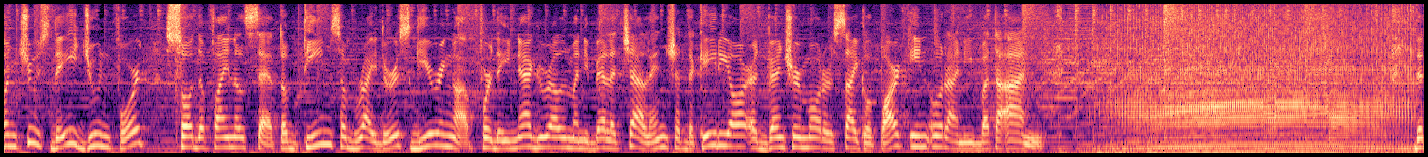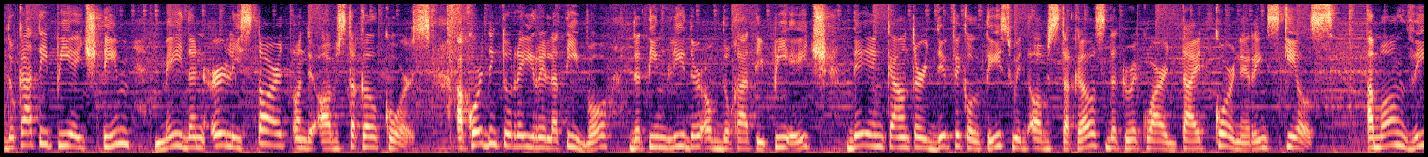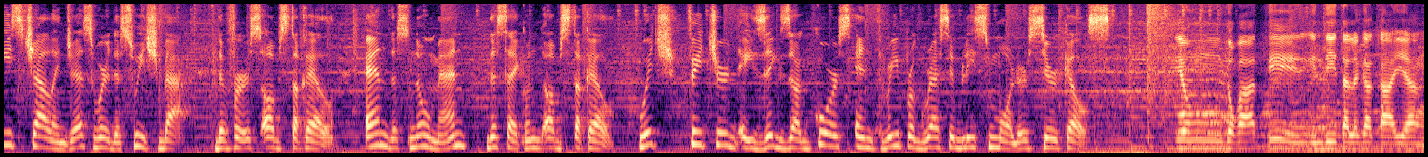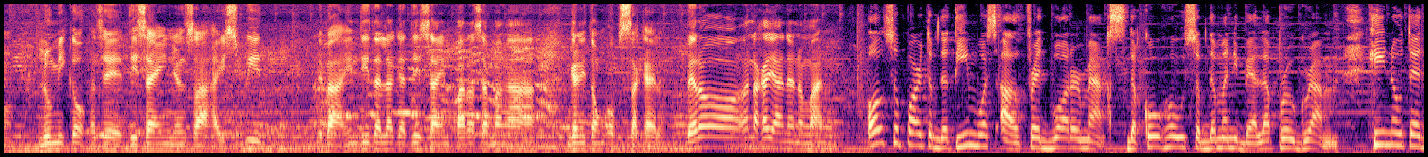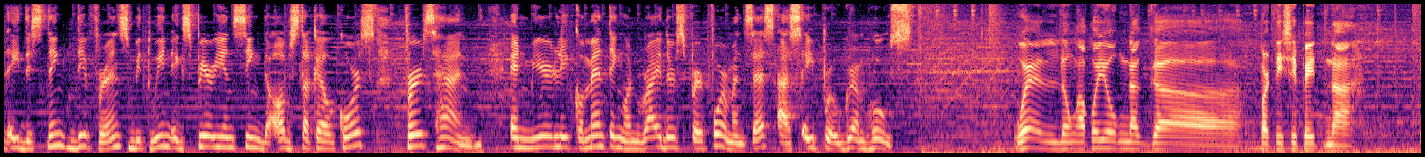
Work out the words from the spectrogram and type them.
On Tuesday, June 4th, saw the final set of teams of riders gearing up for the inaugural Manibela Challenge at the KDR Adventure Motorcycle Park in Orani, Bataan. The Ducati PH team made an early start on the obstacle course. According to Ray Relativo, the team leader of Ducati PH, they encountered difficulties with obstacles that required tight cornering skills. Among these challenges were the switchback, the first obstacle, and the snowman, the second obstacle, which featured a zigzag course and three progressively smaller circles. Yung Ducati, hindi talaga kayang lumiko kasi design yun sa high speed. 'di ba? Hindi talaga design para sa mga ganitong obstacle. Pero nakayanan naman. Also part of the team was Alfred Watermax, the co-host of the Manibela program. He noted a distinct difference between experiencing the obstacle course firsthand and merely commenting on riders' performances as a program host. Well, nung ako yung nag-participate na,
